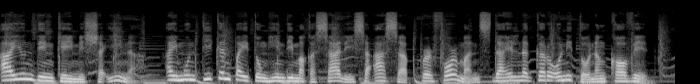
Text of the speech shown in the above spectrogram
Ayon din kay Miss Shaina, ay muntikan pa itong hindi makasali sa ASAP performance dahil nagkaroon ito ng COVID.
